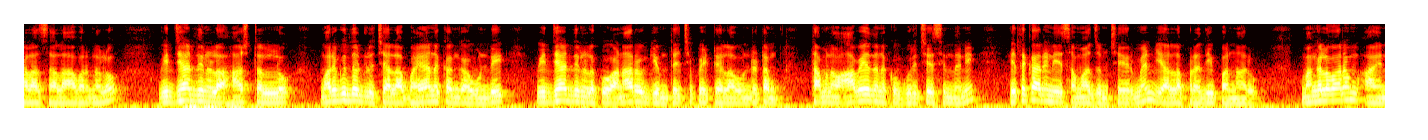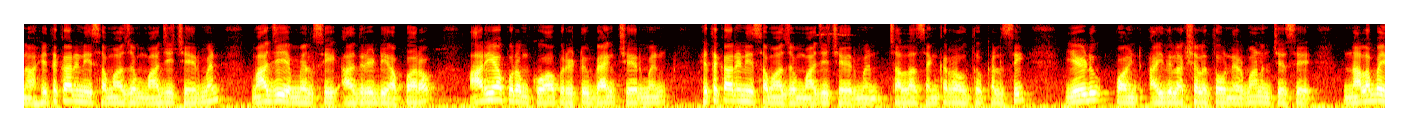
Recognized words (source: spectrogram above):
కళాశాల ఆవరణలో విద్యార్థినుల హాస్టల్లో మరుగుదొడ్లు చాలా భయానకంగా ఉండి విద్యార్థినులకు అనారోగ్యం తెచ్చిపెట్టేలా ఉండటం తమను ఆవేదనకు గురిచేసిందని హితకారిణి సమాజం చైర్మన్ యల్ల ప్రదీప్ అన్నారు. మంగళవారం ఆయన హితకారిణి సమాజం మాజీ చైర్మన్ మాజీ MLC Adireddy Apparao Aryapuram cooperative bank chairman హితకారిణి సమాజం మాజీ చైర్మన్ చల్లా శంకర్రావుతో కలిసి ఏడు పాయింట్ ఐదు లక్షలతో నిర్మాణం చేసే నలభై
